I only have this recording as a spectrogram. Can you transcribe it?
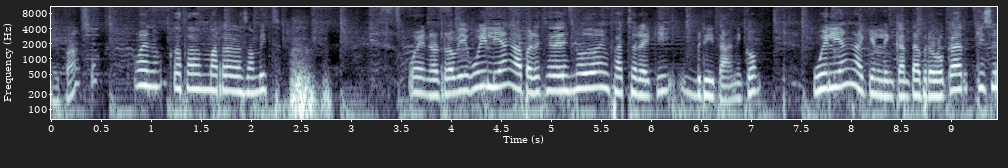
¿qué pasa? Bueno, cosas más raras han visto. Bueno, Robbie Williams aparece desnudo en Factor X británico. Williams, a quien le encanta provocar, quiso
